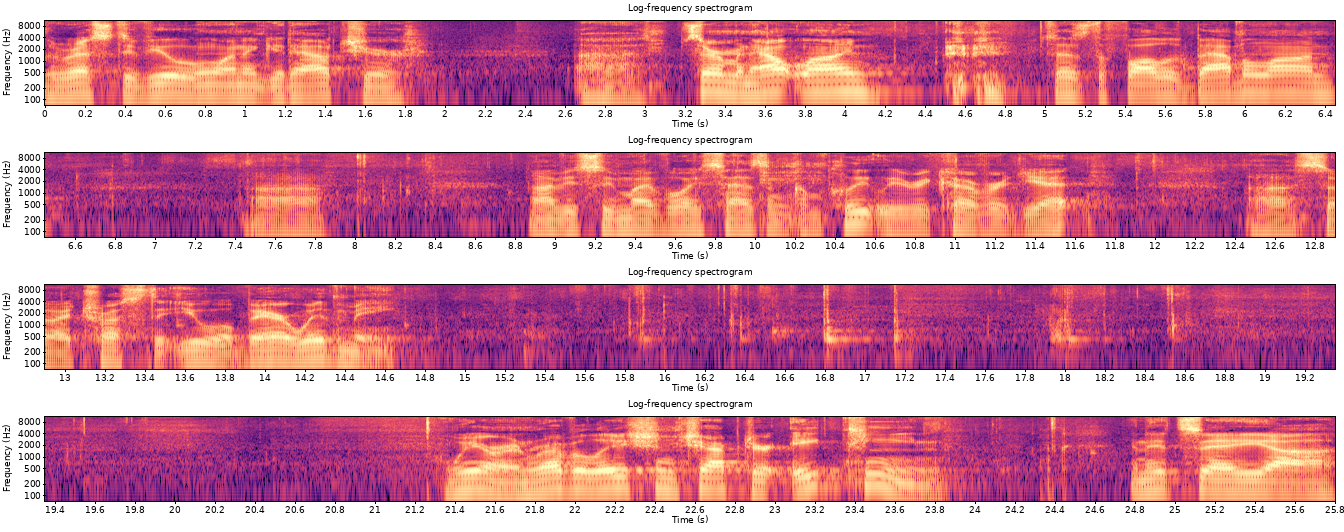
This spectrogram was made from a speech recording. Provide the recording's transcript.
The rest of you will want to get out your uh, sermon outline. it says the fall of Babylon. Uh, obviously, my voice hasn't completely recovered yet, uh, so I trust that you will bear with me. We are in Revelation chapter 18, and it's a uh,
